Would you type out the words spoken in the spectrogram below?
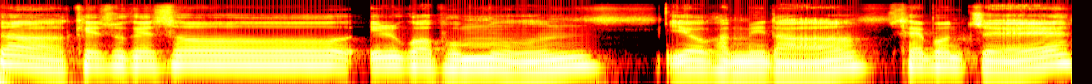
자, 계속해서 일과 본문 이어갑니다. 세 번째.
